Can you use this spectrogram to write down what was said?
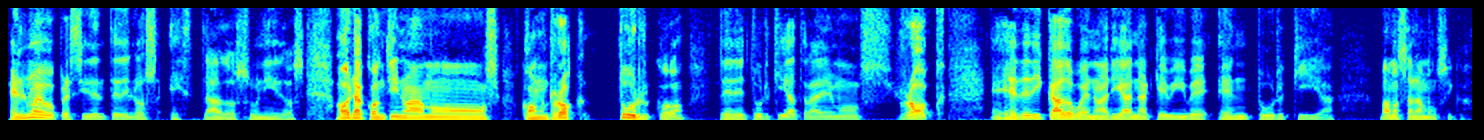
el nuevo presidente de los Estados Unidos. Ahora continuamos con rock turco desde Turquía traemos rock eh, dedicado, bueno, a Ariana que vive en Turquía. Vamos a la música.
